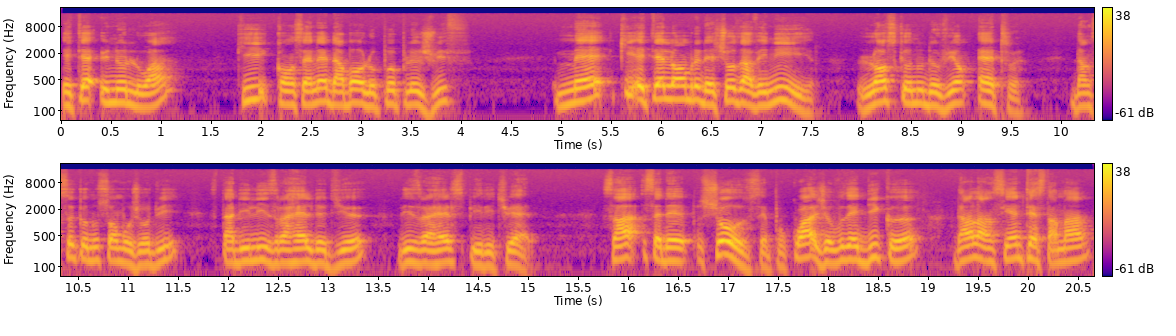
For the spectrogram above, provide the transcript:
était une loi qui concernait d'abord le peuple juif, mais qui était l'ombre des choses à venir lorsque nous devions être dans ce que nous sommes aujourd'hui, c'est-à-dire l'Israël de Dieu, l'Israël spirituel. Ça, c'est des choses. C'est pourquoi je vous ai dit que dans l'Ancien Testament,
